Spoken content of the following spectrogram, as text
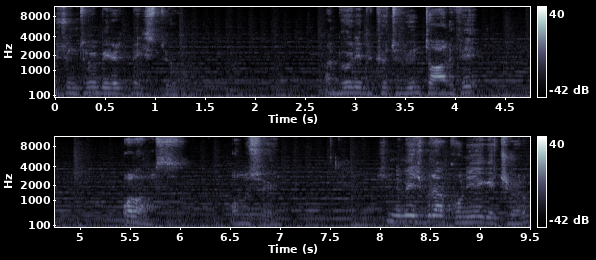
üzüntümü belirtmek istiyorum. Hani böyle bir kötülüğün tarifi olamaz. Onu söyleyeyim. Şimdi mecburen konuya geçiyorum.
